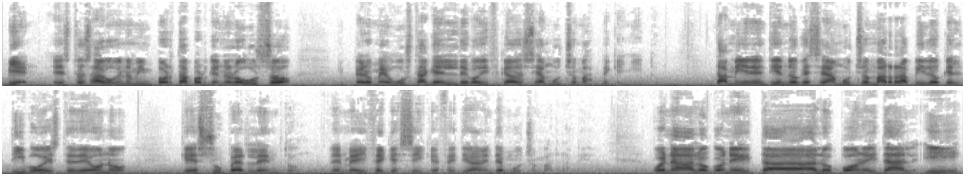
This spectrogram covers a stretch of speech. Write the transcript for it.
Bien, esto es algo que no me importa porque no lo uso, pero me gusta que el decodificador sea mucho más pequeñito. También entiendo que sea mucho más rápido que el Tivo este de Ono, que es súper lento. Él me dice que sí, que efectivamente es mucho más rápido. Pues nada, lo conecta, lo pone y tal, y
